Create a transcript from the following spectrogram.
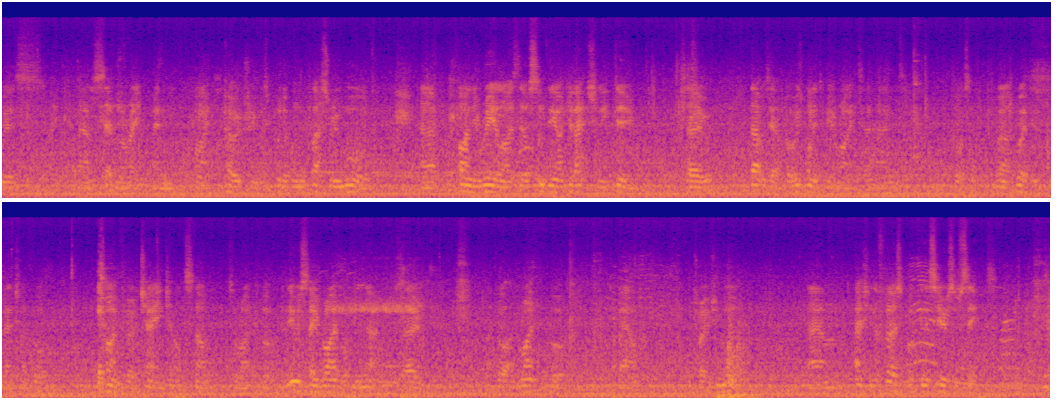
was about seven or eight when my poetry was put up on the classroom wall. And I finally realised there was something I could actually do. So that was it. I always wanted to be a writer, and of course, when I worked at Prudential, I thought, time change, I'll start to write the book. And he would say, write what you know. So I thought I'd write a book about the Trojan War. Um, actually, the first book in a series of six.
